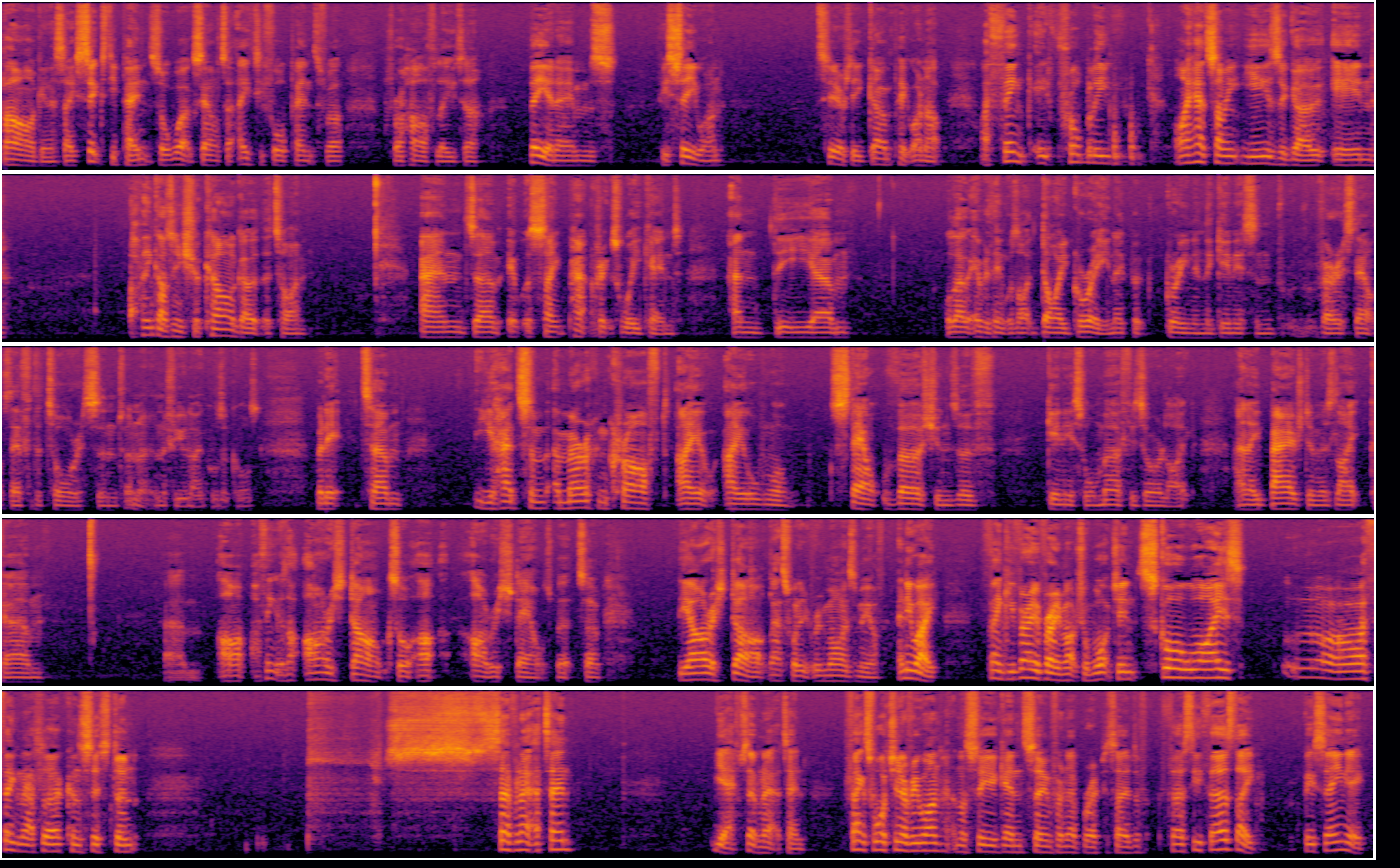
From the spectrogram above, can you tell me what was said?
bargain. I say sixty pence, or works out at eighty four pence for for a half litre. B and M's. If you see one, seriously, go and pick one up. I think it probably. I had something years ago in. I think I was in Chicago at the time, and um, it was St Patrick's weekend, and the um, although everything was like dyed green, they put green in the Guinness and various stouts there for the tourists and and a few locals, of course. But it um, you had some American craft ale, ale well, stout versions of Guinness or Murphy's or alike, and they badged them as like um, um, I think it was like Irish Darks or Irish Stouts, but uh, the Irish Dark, that's what it reminds me of. Anyway, thank you very, very much for watching. Score wise, oh, I think that's a consistent 7 out of 10. Yeah, 7 out of 10. Thanks for watching, everyone, and I'll see you again soon for another episode of Thirsty Thursday. Be seeing you.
